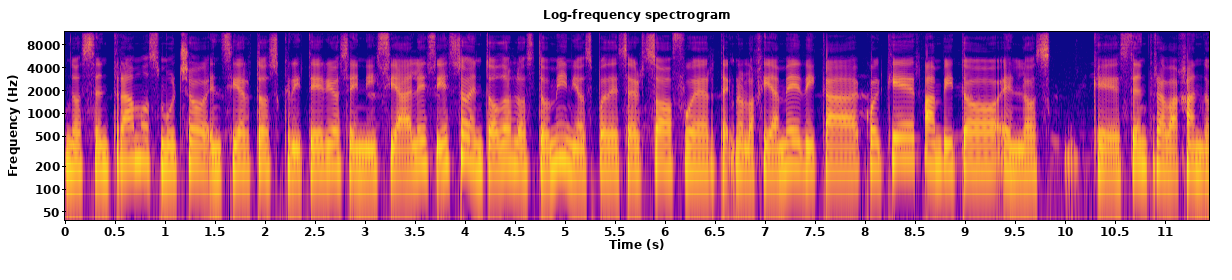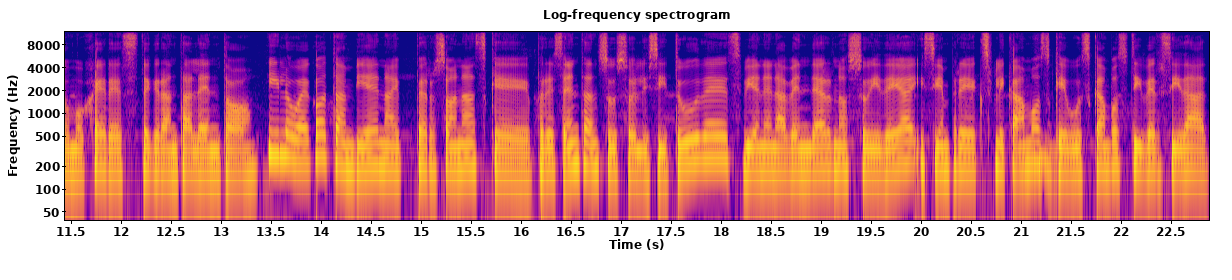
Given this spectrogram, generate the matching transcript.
Nos centramos mucho en ciertos criterios iniciales y esto en todos los dominios. Puede ser software, tecnología médica, cualquier ámbito en los que estén trabajando mujeres de gran talento. Y luego también hay personas que presentan sus solicitudes, vienen a vendernos su idea y siempre explicamos que buscamos diversidad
